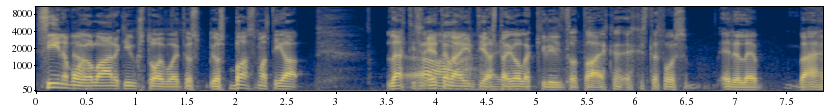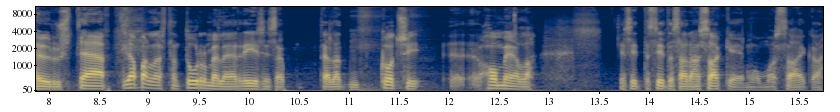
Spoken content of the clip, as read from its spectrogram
siinä voi ja. olla ainakin yksi toivo, että jos, jos basmatia lähtisi Aa, Etelä-Intiasta ai, jollekin, niin tota, ehkä, ehkä sitä voisi edelleen vähän höyrystää. Japanilaisethan turmelee riisinsä tällä mm. kochi-homeella, ja sitten siitä saadaan sakea muun muassa aikaa.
